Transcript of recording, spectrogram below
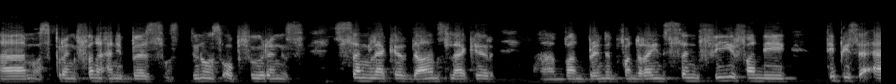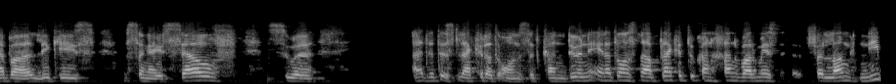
Ehm um, ons spring vinnig in die bus, ons doen ons opvoerings, sing lekker, dans lekker. Ehm um, want Brendan van Rein sing vier van die tipiese ABBA liedjies, sing hy self. So uh, dit is lekker dat ons dit kan doen en dat ons na plekke toe kan gaan waar mense verlang nie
